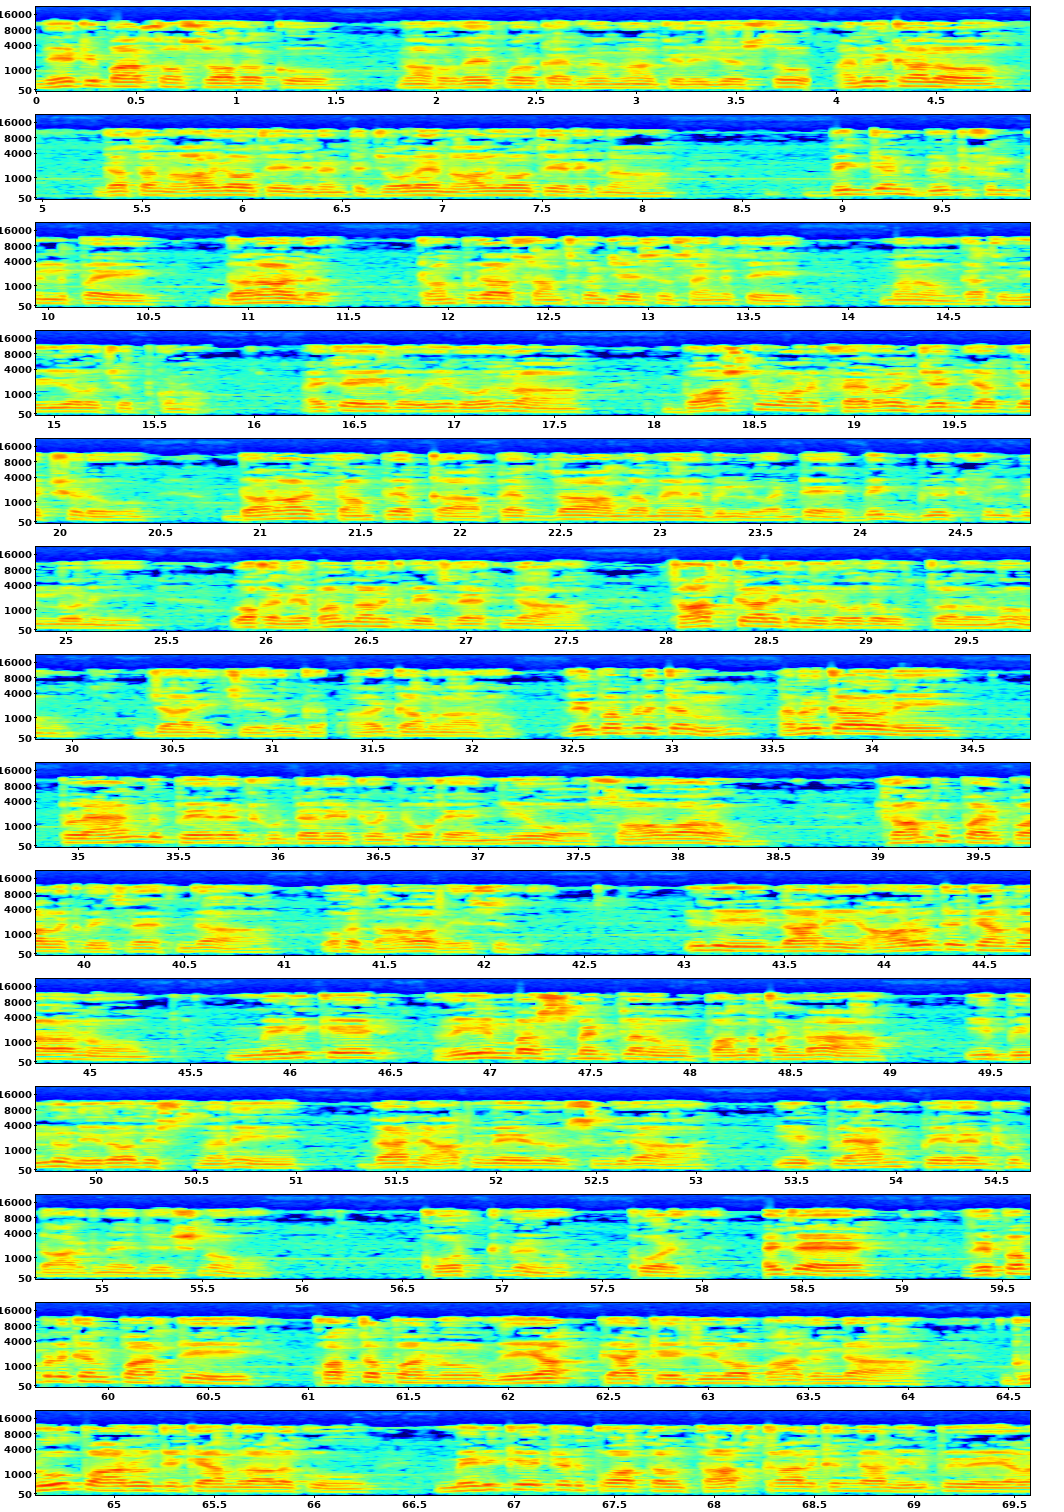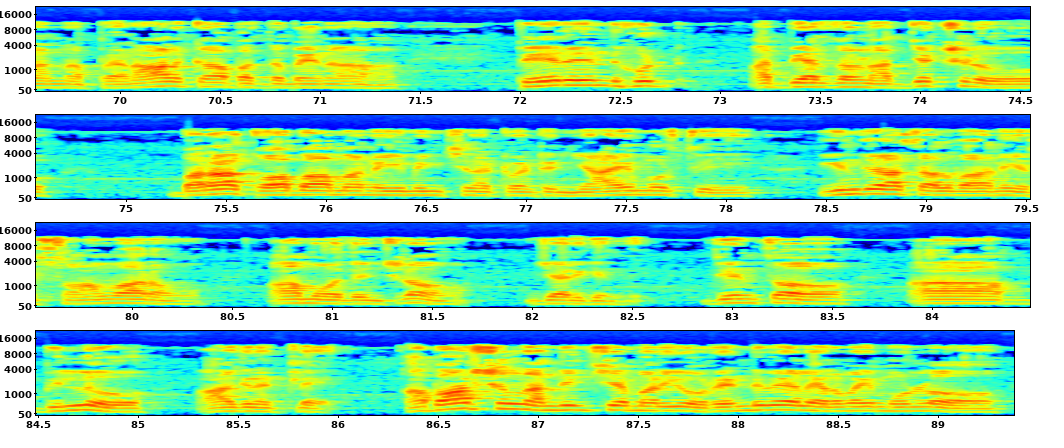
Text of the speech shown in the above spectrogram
నేటి భారతం శ్రోతలకు నా హృదయపూర్వక అభినందనలు తెలియజేస్తూ అమెరికాలో గత నాలుగవ తేదీన అంటే జూలై నాలుగవ తేదీన బిగ్ అండ్ బ్యూటిఫుల్ బిల్లుపై డొనాల్డ్ ట్రంప్ గారు సంతకం చేసిన సంగతి మనం గత వీడియోలో చెప్పుకున్నాం. అయితే ఈ- ఈ రోజున బాస్టన్లోని ఫెడరల్ జడ్జి అధ్యక్షుడు డొనాల్డ్ ట్రంప్ యొక్క పెద్ద అందమైన బిల్లు అంటే బిగ్ బ్యూటిఫుల్ బిల్లులోని ఒక నిబంధనకు వ్యతిరేకంగా తాత్కాలిక నిరోధ ఉత్తర్వులను జారీ చేయడం గమనార్హం. రిపబ్లికన్ అమెరికాలోని ప్లాన్డ్ పేరెంట్హుడ్ అనేటువంటి ఒక ఎన్జిఓ సోమవారం ట్రంప్ పరిపాలనకు వ్యతిరేకంగా ఒక దావా వేసింది. ఇది దాని ఆరోగ్య కేంద్రాలను మెడికేడ్ రీఎంబర్స్మెంట్లను పొందకుండా ఈ బిల్లు నిరోధిస్తుందని దాన్ని ఆపివేయవలసిందిగా ఈ ప్లాన్ పేరెంట్హుడ్ ఆర్గనైజేషన్ కోర్టును కోరింది. అయితే రిపబ్లికన్ పార్టీ కొత్త పన్ను వ్యయ ప్యాకేజీలో భాగంగా గ్రూప్ ఆరోగ్య కేంద్రాలకు మెడికేటెడ్ కోతలను తాత్కాలికంగా నిలిపివేయాలన్న ప్రణాళికాబద్ధమైన పేరెంట్హుడ్ అభ్యర్థులను అధ్యక్షుడు బరాక్ ఒబామా నియమించినటువంటి న్యాయమూర్తి ఇందిరా తల్వాని సోమవారం ఆమోదించడం జరిగింది. దీంతో ఆ బిల్లు ఆగినట్లే. అబార్షన్లు అందించే మరియు రెండు వేల ఇరవై మూడులో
